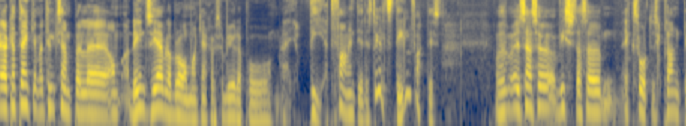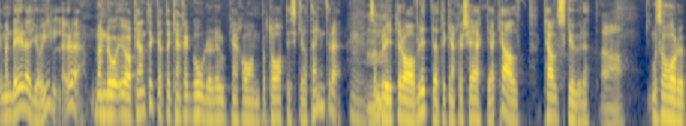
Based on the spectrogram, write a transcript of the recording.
Jag kan tänka mig till exempel, eh, om, det är inte så jävla bra om man kanske ska bjuda på... Nej, jag vet fan inte. Det står helt still faktiskt. Och sen så, visst alltså, exotisk planka, men det är det, jag gillar ju det. Men då, jag kan tycka att det kanske är godare att kanske ha en potatisgratäng till det. Mm. Som Mm. bryter av lite, att du kanske käkar kallt, kallskuret. ja. Och så har du eh,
